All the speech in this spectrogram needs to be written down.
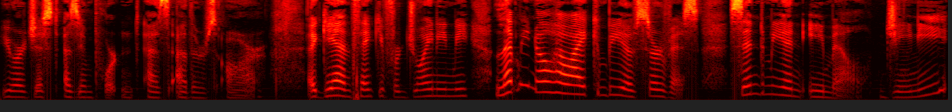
you are just as important as others are. Again, thank you for joining me. Let me know how I can be of service. Send me an email Jeannie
